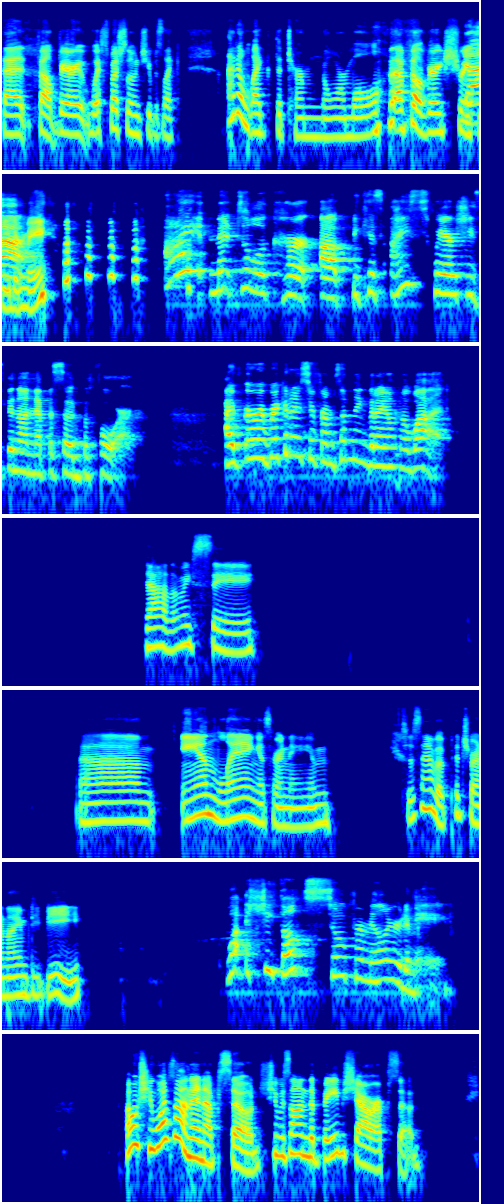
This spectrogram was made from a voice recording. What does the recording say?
That felt very, especially when she was like, "I don't like the term normal." That felt very shrinky yeah. to me. I meant to look her up because I swear she's been on an episode before. I or I recognized her from something, but I don't know what. Yeah, let me see. Um, Anne Lange is her name. She doesn't have a picture on IMDb. What? She felt so familiar to me. Oh, she was on an episode. She was on the baby shower episode.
